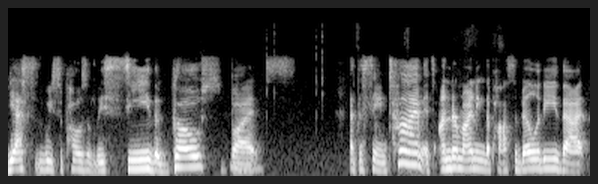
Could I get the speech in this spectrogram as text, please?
yes, we supposedly see the ghost, but mm. at the same time, it's undermining the possibility that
